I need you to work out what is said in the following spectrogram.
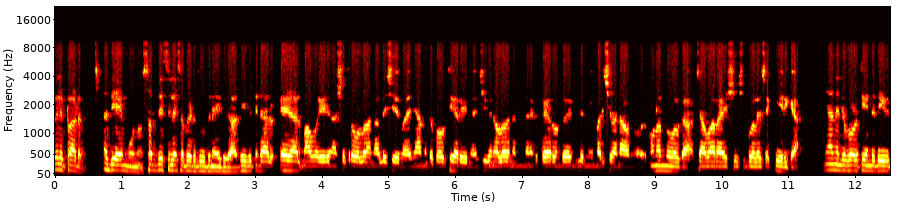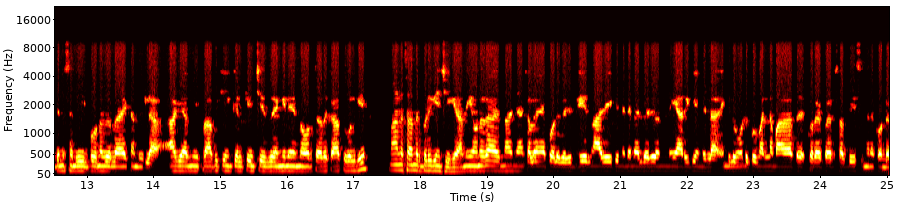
വെളിപ്പാട് അധ്യായം മൂന്ന്. സർദീസിലെ സഭയുടെ ദൂതനെ എഴുതുക. ദൈവത്തിന്റെ ഏഴ് ആത്മാവ് ഏഴ് നക്ഷത്രമുള്ളവൻ അല്ല ചെയ്യുന്നത് ഞാൻ നിന്റെ പ്രവൃത്തി അറിയുന്നത് ജീവനുള്ളവൻ എന്ന് നിനക്ക് പേരുണ്ട്. എങ്കിലും നീ മരിച്ചവനാവുന്നു. ഉണർന്നു കൊള്ളുക ചാവാറായ ശേഷിപ്പുകളെ ശക്തീകരിക്കുക. ഞാൻ നിന്റെ പ്രവൃത്തി എന്റെ ദൈവത്തിന്റെ സന്നിധിയിൽ പൂർണതയുള്ളതായി കണ്ടില്ല ആകയാൽ നീ പ്രാപിക്കുകയും കേൾക്കുകയും ചെയ്തത് എങ്ങനെയെന്ന് ഓർത്ത് അത് കാത്തുകൊള്ളുകയും മാനസാന്തരപ്പെടുകയും ചെയ്യുക. നീ ഉണരാ എന്നാൽ ഞാൻ കള്ളനെ പോലെ വരും. ഏത് നാരേക്ക് നിന്റെ മേൽ വരുമെന്ന് നീ അറിയുകയുമില്ല. എങ്കിലും ഉടുപ്പ് മലിനമാകാതെ കുറെ പേർ സർദീസ് നിനക്കുണ്ട്.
